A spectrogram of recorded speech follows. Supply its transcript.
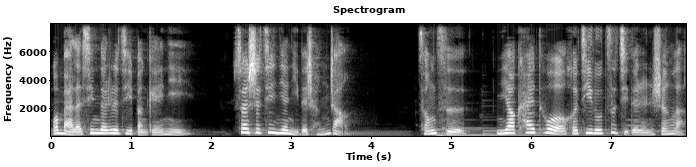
我买了新的日记本给你。算是纪念你的成长，从此你要开拓和记录自己的人生了。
